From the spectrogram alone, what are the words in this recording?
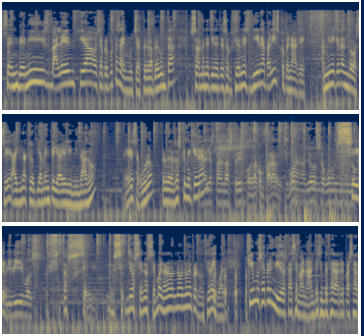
Saint-Denis, Valencia, o sea, propuestas hay muchas, pero la pregunta solamente tiene tres opciones, Viena, París, Copenhague. A mí me quedan dos, ¿eh? Hay una que obviamente ya he eliminado, ¿eh? seguro, pero de las dos que me quedan... Si ya está en las tres, podrá comparar, decir, bueno, yo según lo que viví, pues... No sé, no sé, yo sé, no sé. Bueno, no, no, no me pronuncio, da igual. ¿Qué hemos aprendido esta semana antes de empezar a repasar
